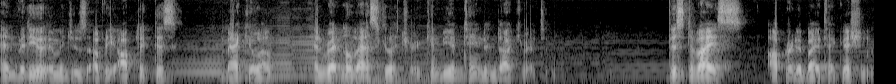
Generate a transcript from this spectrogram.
and video images of the optic disc, macula, and retinal vasculature can be obtained and documented. This device, operated by a technician,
